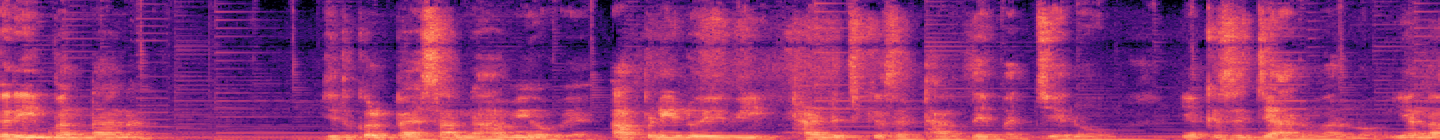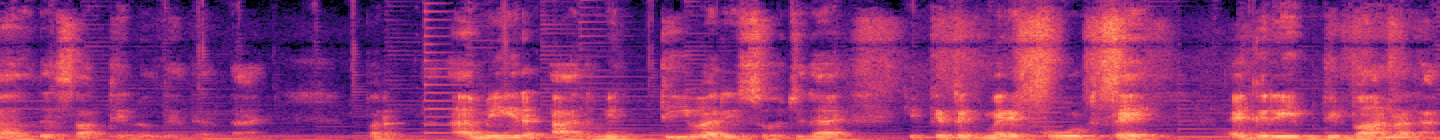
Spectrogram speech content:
ਗਰੀਬ ਬੰਦਾ ਨਾ, ਜਿਹਦੇ ਕੋਲ ਪੈਸਾ ਨਾ ਵੀ ਹੋਵੇ, ਆਪਣੀ ਲੋਈ ਵੀ ਠੰਡ 'ਚ ਕਿਸੇ ਠਰਦੇ ਬੱਚੇ ਨੂੰ ਜਾਂ ਕਿਸੇ ਜਾਨਵਰ ਨੂੰ ਜਾਂ ਨਾਲ ਦੇ ਸਾਥੀ ਨੂੰ ਦੇ ਦਿੰਦਾ ਹੈ। ਪਰ ਅਮੀਰ ਆਦਮੀ 30 ਵਾਰੀ ਸੋਚਦਾ ਹੈ ਕਿ ਕਿਤੇ ਮੇਰੇ ਕੋਟ ਤੇ ਇਹ ਗਰੀਬ ਦੀ ਬਾਹ ਨਾ ਲੱਗ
